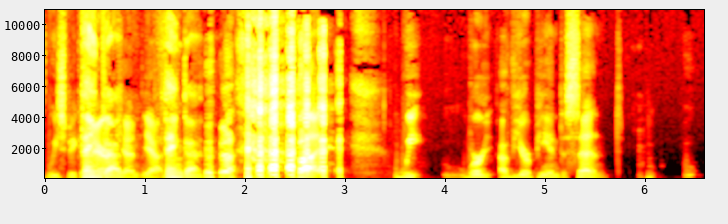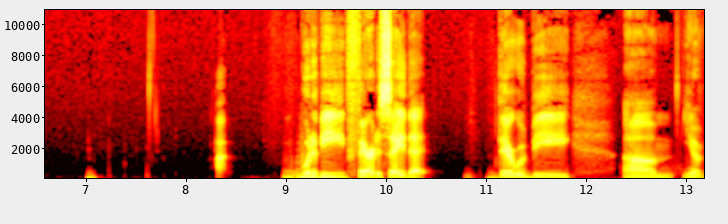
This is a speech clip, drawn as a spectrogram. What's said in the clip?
We speak Thank American. God. Yeah, Thank God. but we were of European descent. Would it be fair to say that there would be, um, you know,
